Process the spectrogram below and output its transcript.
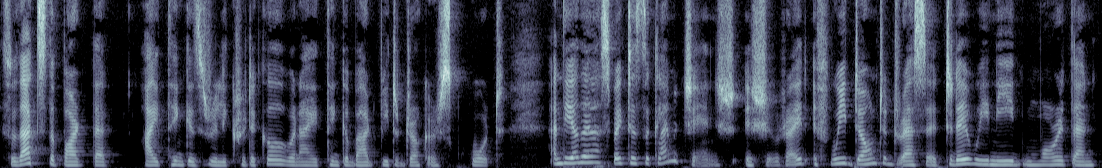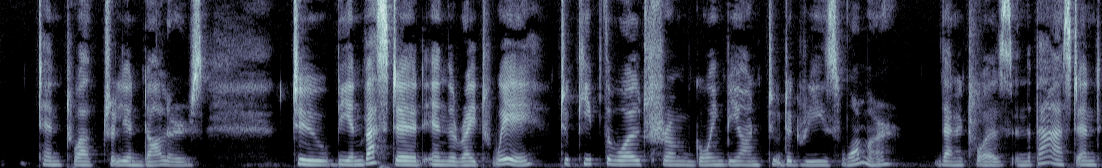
So that's the part that I think is really critical when I think about Peter Drucker's quote And the other aspect is the climate change issue, right? If we don't address it, today we need more than 10, 12 trillion dollars to be invested in the right way to keep the world from going beyond two degrees warmer than it was in the past. And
